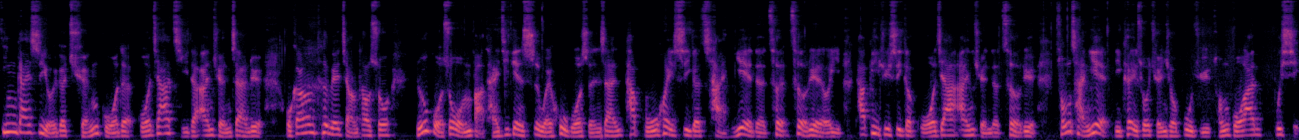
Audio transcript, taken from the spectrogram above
应该是有一个全国的国家级的安全战略。我刚刚特别讲到说。如果说我们把台积电视为护国神山，它不会是一个产业的策策略而已，它必须是一个国家安全的策略。从产业，你可以说全球布局；从国安不行，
